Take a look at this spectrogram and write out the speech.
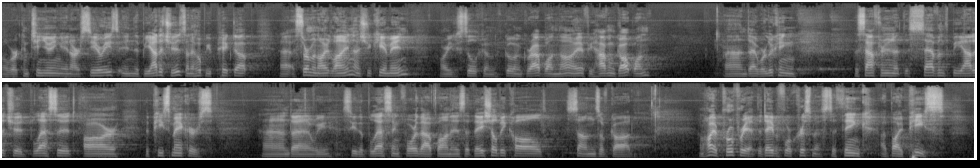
Well, we're continuing in our series in the Beatitudes, and I hope you picked up uh, a sermon outline as you came in, or you still can go and grab one now if you haven't got one. And uh, we're looking this afternoon at the seventh Beatitude Blessed are the peacemakers. And uh, we see the blessing for that one is that they shall be called sons of God. And how appropriate the day before Christmas to think about peace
